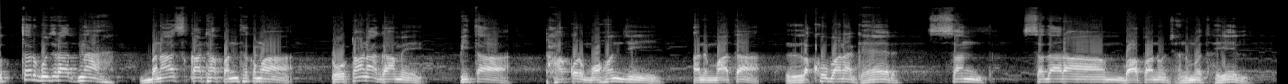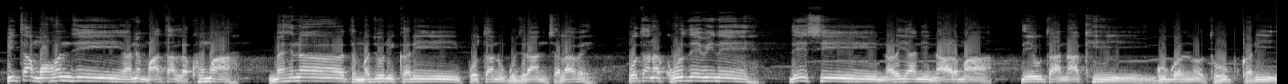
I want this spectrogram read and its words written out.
ઉત્તર ગુજરાતના બનાસકાંઠા પંથકમાં ટોટાણા ગામે પિતા ઠાકોર મોહનજી અને માતા લખુબાના ઘેર સંત સદારામ બાપાનો જન્મ થયેલ. પિતા મોહનજી અને માતા લખુમા મહેનત મજૂરી કરી પોતાનું ગુજરાન ચલાવે. પોતાના કુળદેવીને દેશી નળિયાની નાળમાં દેવતા નાખી ગુગળનો ધૂપ કરી,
